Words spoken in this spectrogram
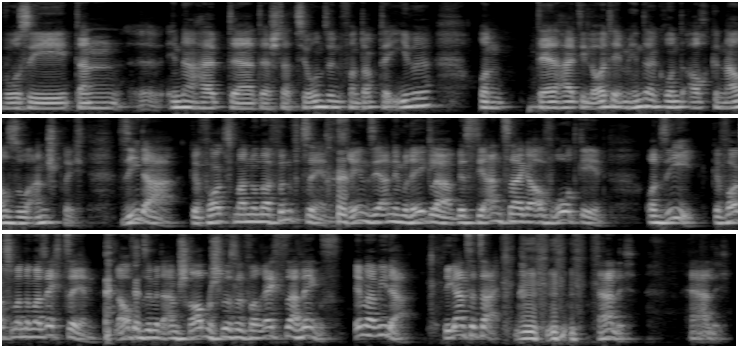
wo sie dann äh, innerhalb der, der Station sind von Dr. Evil und der halt die Leute im Hintergrund auch genau so anspricht. Sie da, Gefolgsmann Nummer 15, drehen Sie an dem Regler, bis die Anzeige auf Rot geht. Und Sie, Gefolgsmann Nummer 16, laufen Sie mit einem Schraubenschlüssel von rechts nach links. Immer wieder. Die ganze Zeit. Herrlich. Herrlich.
